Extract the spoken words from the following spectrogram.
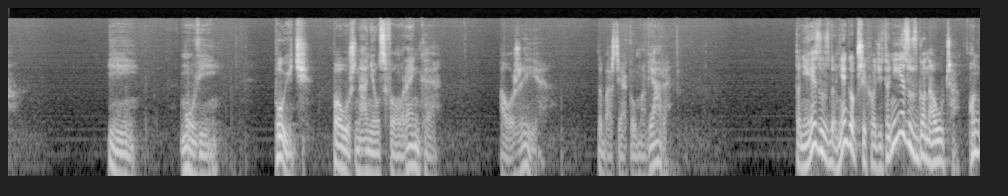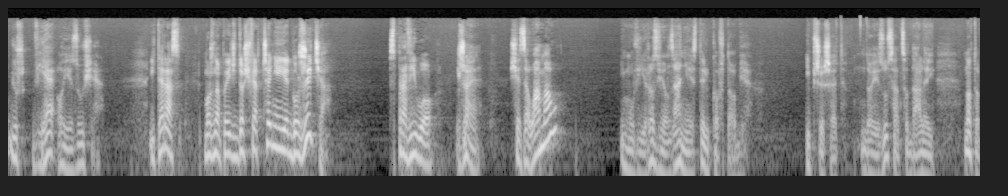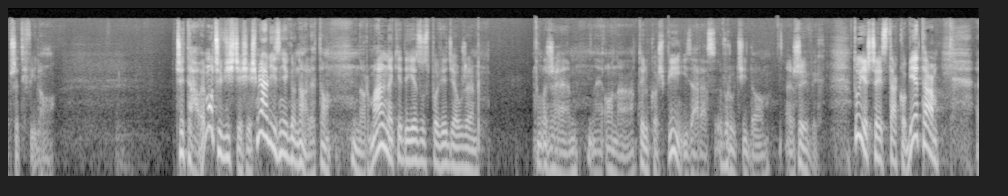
i mówi: Pójdź, połóż na nią swą rękę, a ożyje. Zobaczcie, jaką ma wiarę. To nie Jezus do niego przychodzi, to nie Jezus go naucza. On już wie o Jezusie. I teraz, można powiedzieć, doświadczenie jego życia sprawiło, że się załamał i mówi: Rozwiązanie jest tylko w tobie. I przyszedł do Jezusa. Co dalej? No to przed chwilą czytałem. Oczywiście się śmiali z niego, no ale to normalne, kiedy Jezus powiedział, że że ona tylko śpi i zaraz wróci do żywych. Tu jeszcze jest ta kobieta.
